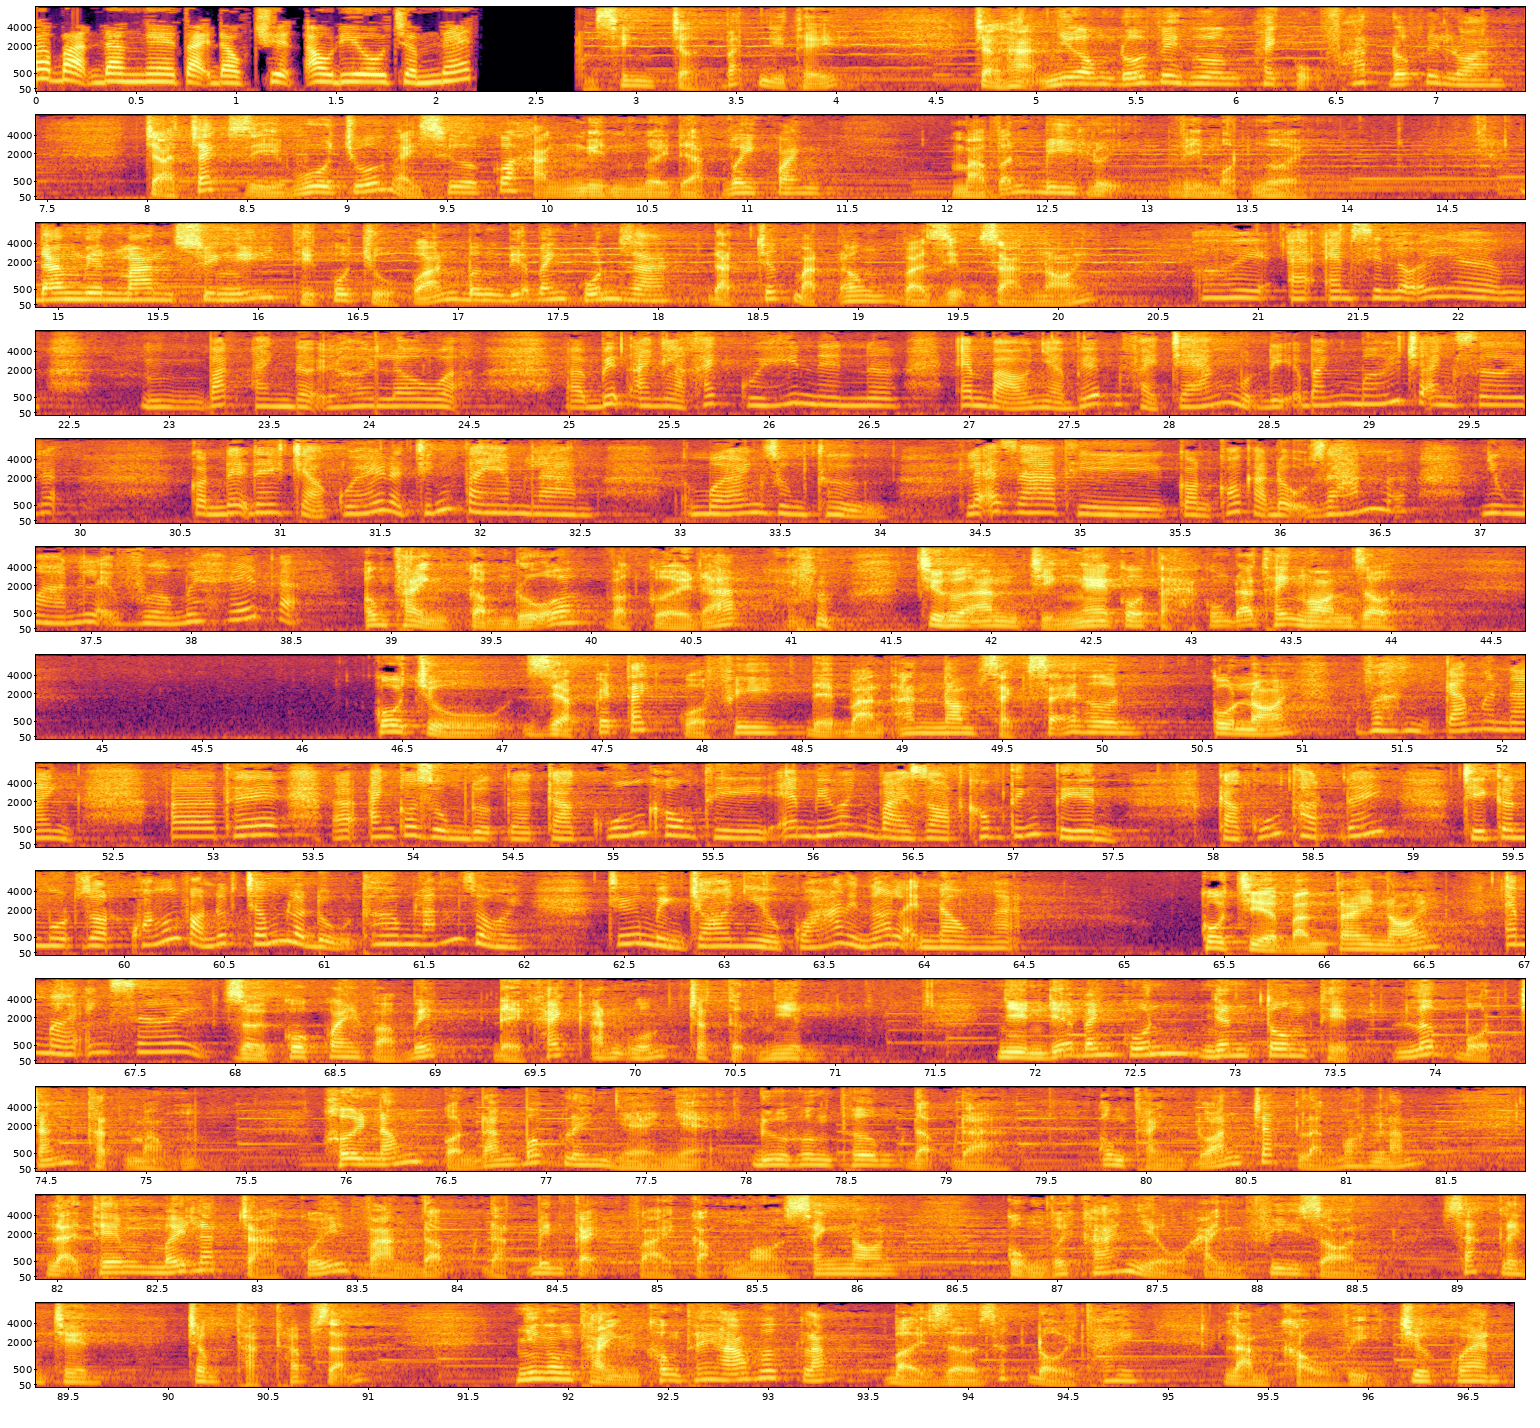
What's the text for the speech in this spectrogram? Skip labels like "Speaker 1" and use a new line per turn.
Các bạn đang nghe tại đọc chuyện audio.net
Sinh chợt bắt như thế. Chẳng hạn như ông đối với Hương hay cụ Phát đối với Loan Chả trách gì vua chúa ngày xưa có hàng nghìn người đẹp vây quanh Mà vẫn bi lụy vì một người. Đang miên man suy nghĩ thì cô chủ quán bưng đĩa bánh cuốn ra Đặt trước mặt ông và dịu dàng nói
Ôi, à, em xin lỗi ờ, Ừ, bắt anh đợi hơi lâu ạ. À, biết anh là khách quý nên ờ, em bảo nhà bếp phải tráng một đĩa bánh mới cho anh sơi đó. Còn đây đây chả quế là chính tay em làm, mời anh dùng thử. Lẽ ra thì còn có cả đậu rán nữa, nhưng mà nó lại vừa mới hết ạ.
Ông Thành cầm đũa và cười đáp Chưa ăn chỉ nghe cô tả cũng đã thấy ngon rồi Cô chủ dẹp cái tách của Phi để bàn ăn non sạch sẽ hơn Cô nói
Vâng, cảm ơn anh. À, thế à, anh có dùng được à, cà cuống không thì em biếu anh vài giọt không tính tiền. Cà cuống thật đấy, chỉ cần một giọt khoắng vào nước chấm là đủ thơm lắm rồi. Chứ mình cho nhiều quá thì nó lại nồng ạ.
Cô chìa bàn tay nói
Em mời anh sơi.
Rồi cô quay vào bếp để khách ăn uống cho tự nhiên Nhìn đĩa bánh cuốn nhân tôm thịt lớp bột trắng thật mỏng Hơi nóng còn đang bốc lên nhẹ nhẹ Đưa hương thơm đậm đà Ông Thành đoán chắc là ngon lắm. Lại thêm mấy lát chả quế vàng đậm Đặt bên cạnh vài cọng ngò xanh non, Cùng với khá nhiều hành phi giòn Rắc lên trên, Trông thật hấp dẫn. Nhưng ông Thành không thấy háo hức lắm, Bởi giờ rất đổi thay, Làm khẩu vị chưa quen,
